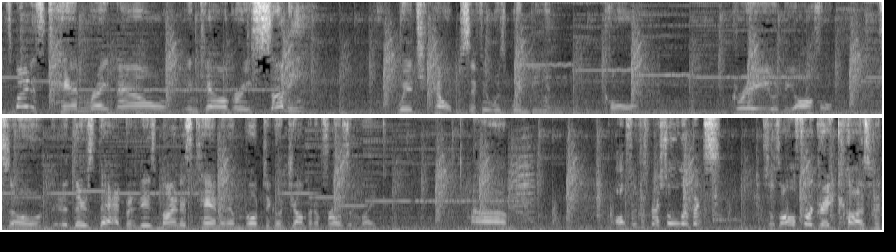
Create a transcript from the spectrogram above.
it's minus 10 right now in Calgary, sunny, which helps. If it was windy and cold, gray, it would be awful. So there's that, but it is minus 10 and I'm about to go jump in a frozen lake. Um, all for the Special Olympics, so it's all for a great cause, but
